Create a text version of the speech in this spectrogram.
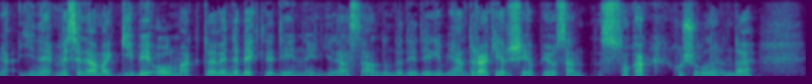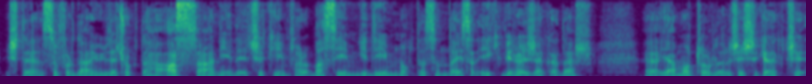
Ya yine mesela ama gibi olmakta ve ne beklediğinle ilgili aslında Andın da dediği gibi yani drag yarışı yapıyorsan sokak koşullarında işte sıfırdan yüze çok daha az saniyede çıkayım sonra basayım gideyim noktasındaysan ilk viraja kadar e, ya motorları çeşitli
